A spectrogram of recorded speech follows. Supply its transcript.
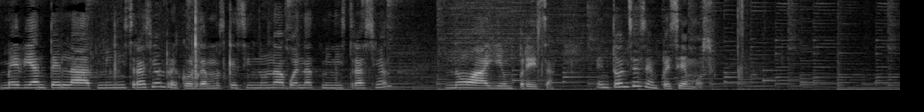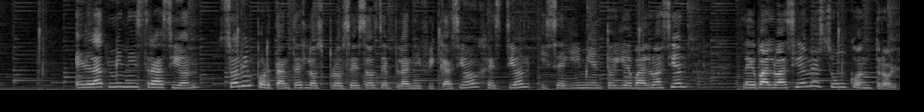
mediante la administración. Recordemos que sin una buena administración no hay empresa. Entonces empecemos. En la administración son importantes los procesos de planificación, gestión y seguimiento y evaluación. La evaluación es un control.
